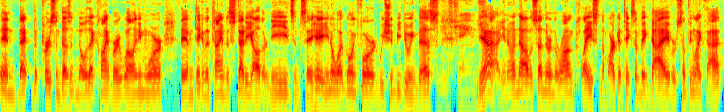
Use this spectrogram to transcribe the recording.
and that the person doesn't know that client very well anymore they haven't taken the time to study all their needs and say hey you know what going forward we should be doing this Needs change. yeah, you know, and now all of a sudden they're in the wrong place and the market takes a big dive or something like that.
